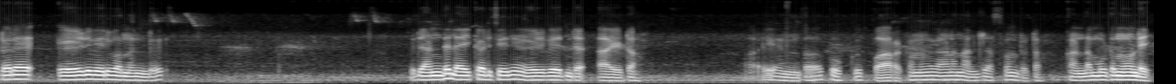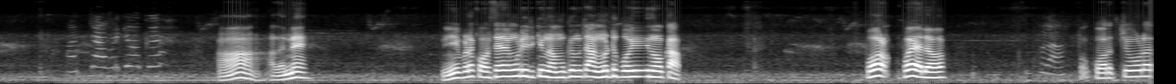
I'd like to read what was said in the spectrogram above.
കൂട്ടുകാരെ ഏഴ് പേര് വന്നിട്ടുണ്ട്. രണ്ട് ലൈക്ക് അടിച്ചു കഴിഞ്ഞാൽ ഏഴ് പേരിന്റെ ആയിട്ടോ. എന്താ കൊക്ക് പറക്കുന്നത് കാണാൻ നല്ല രസമുണ്ട് കേട്ടോ കണ്ടം പൂട്ടുന്നതുകൊണ്ടേ ആ അതന്നെ. നീ ഇവിടെ കുറച്ച് നേരം കൂടി ഇരിക്കും. നമുക്ക് എന്നിട്ട് അങ്ങോട്ട് പോയി നോക്കാം. പോ പോയാലോ? അപ്പോൾ കുറച്ചുകൂടെ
